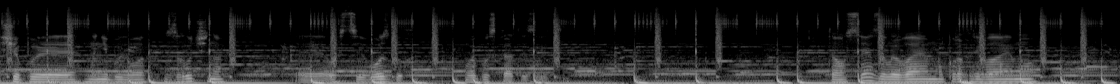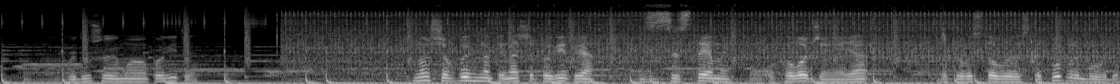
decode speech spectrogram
щоб е, мені було зручно е, ось цей воздух випускати звідси. Та все заливаємо, прогріваємо, видушуємо повітря. Ну, щоб вигнати наше повітря з системи охолодження, я використовую ось таку прибуду.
